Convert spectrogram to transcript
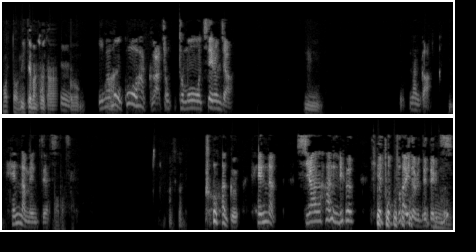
もっと見てますよ、多うん分。今もう紅白はちょっともう落ちてるんじゃん。うん。なんか、変なメンツやし。確かに。紅白、変な、知らん韓流 K-POP アイドル出てるし。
